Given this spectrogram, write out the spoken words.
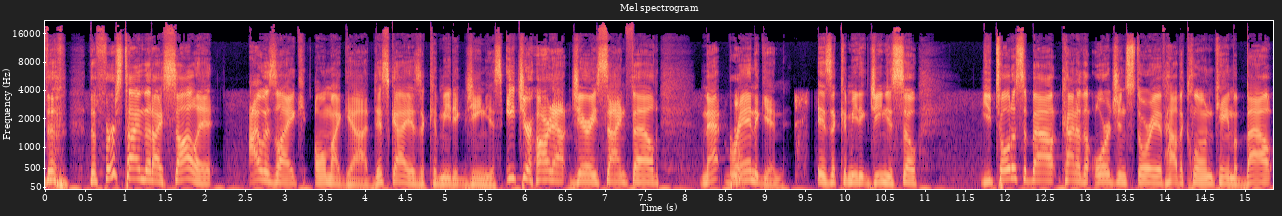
the the first time that I saw it, I was like, "Oh my god, this guy is a comedic genius." Eat your heart out, Jerry Seinfeld. Matt Brannigan is a comedic genius. So you told us about kind of the origin story of how the clone came about,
